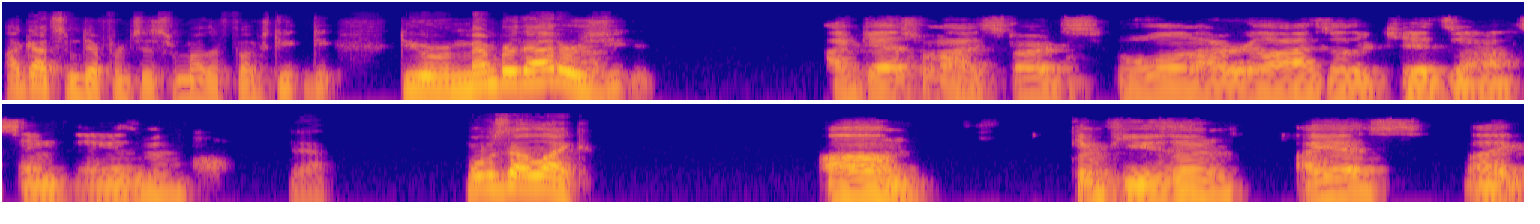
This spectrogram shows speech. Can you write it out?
I got some differences from other folks. Do do, do you remember that, or is you, I guess when I started school and I realized other kids didn't have the same thing as me. Yeah. What was that like? Um, confusing, I guess. Like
